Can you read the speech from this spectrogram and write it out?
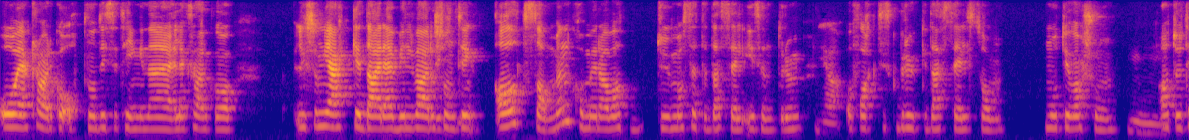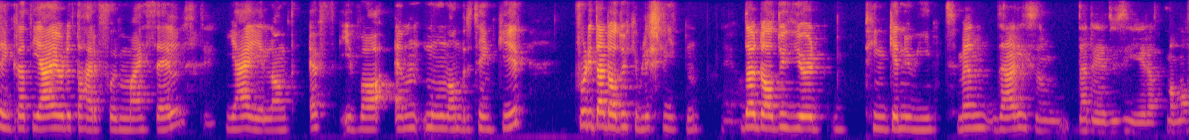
'Å, jeg klarer ikke å oppnå disse tingene', eller 'jeg klarer ikke å Liksom, jeg er ikke der jeg vil være, og sånne ting. Alt sammen kommer av at du må sette deg selv i sentrum, Ja. og faktisk bruke deg selv som motivasjon. Mm. At du tenker at 'jeg gjør dette her for meg selv', Riktig. jeg gir langt F i hva enn noen andre tenker. Fordi det er da du ikke blir sliten. Ja. Det er da du gjør ting genuint. Men det er liksom det er det du sier, at man må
